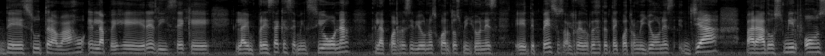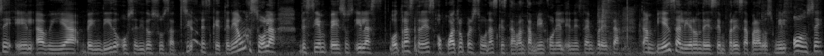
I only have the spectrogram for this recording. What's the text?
de su trabajo en la PGR. Dice que la empresa que se menciona de la cual recibió unos cuantos millones eh, de pesos, alrededor de 74 millones. Ya para 2011 él había vendido o cedido sus acciones, que tenía una sola de 100 pesos y las otras tres o cuatro personas que estaban también con él en esa empresa también salieron de esa empresa para 2011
